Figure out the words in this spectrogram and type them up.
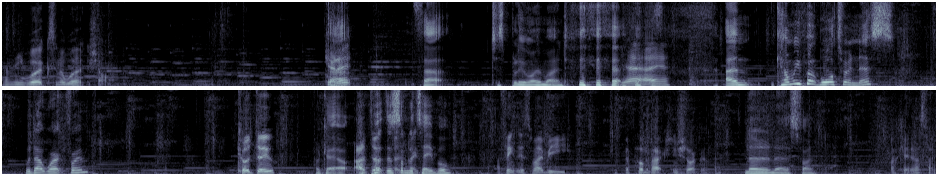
and he works in a workshop. Get That- it? That just blew my mind. Yeah, yeah. Um, can we put water in this? Would that work for him? Could do. Okay, I'll, I I'll put this on the I- table. I think this might be a pump action shotgun. No, no, no, it's fine. Okay, that's fine.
